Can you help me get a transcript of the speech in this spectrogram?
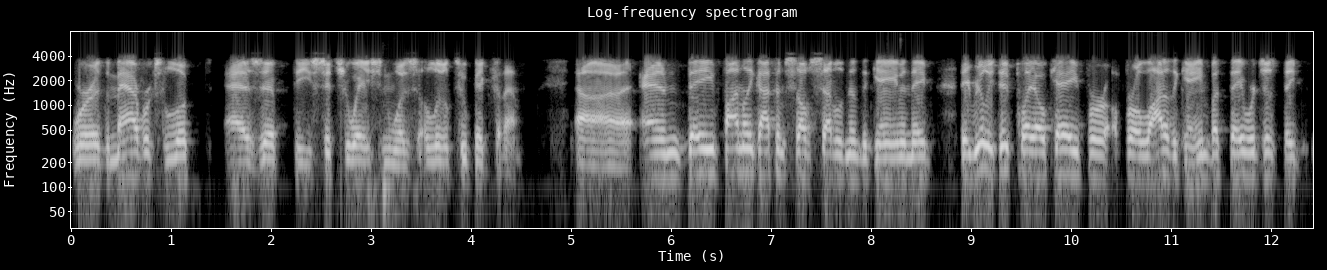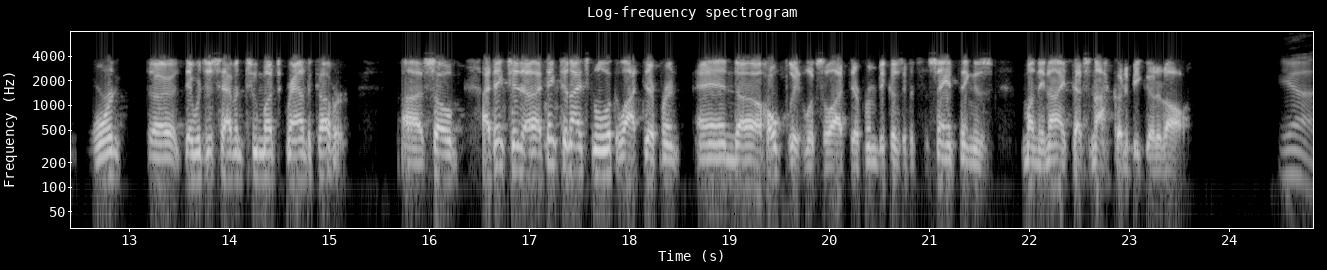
where the Mavericks looked as if the situation was a little too big for them. Uh, and they finally got themselves settled into the game, and they they really did play okay for for a lot of the game, but they were just they weren't uh, they were just having too much ground to cover. Uh, so I think to, I think tonight's going to look a lot different, and uh, hopefully it looks a lot different because if it's the same thing as Monday night, that's not going to be good at all. Yeah,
